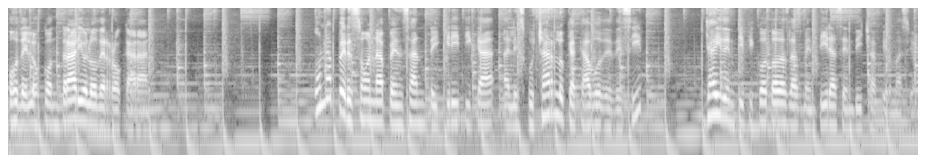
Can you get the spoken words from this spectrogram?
o de lo contrario lo derrocarán. Una persona pensante y crítica al escuchar lo que acabo de decir, ya identificó todas las mentiras en dicha afirmación.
